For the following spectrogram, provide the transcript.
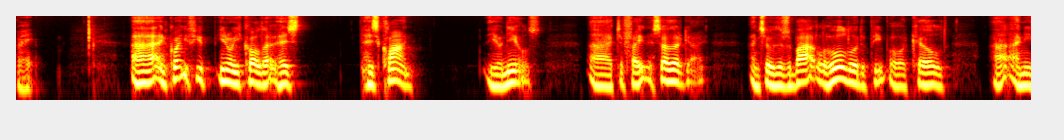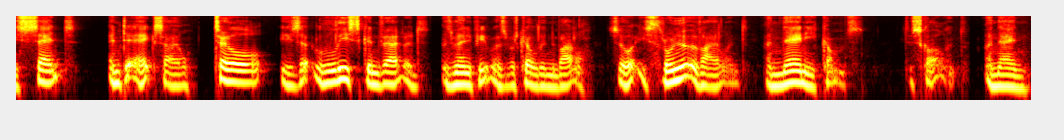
Right. uh, and quite a few. You know, he called out his his clan, the O'Neills, uh, to fight this other guy. And so there's a battle. A whole load of people are killed, uh, and he's sent into exile till he's at least converted as many people as were killed in the battle. So he's thrown out of Ireland, and then he comes to Scotland, and then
